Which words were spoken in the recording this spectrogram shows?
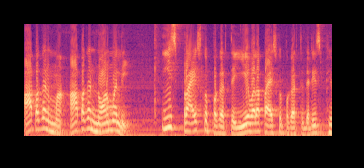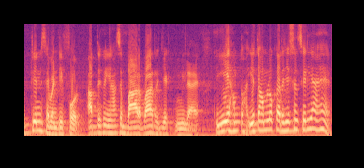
आप अगर आप अगर नॉर्मली इस प्राइस को पकड़ते, ये वाला प्राइस को पकड़ते दैट इज़ 1574 आप देखो यहाँ से बार बार रिजेक्ट मिला है। तो ये हम तो ये तो हम लोग का रेजिस्टेंस एरिया है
